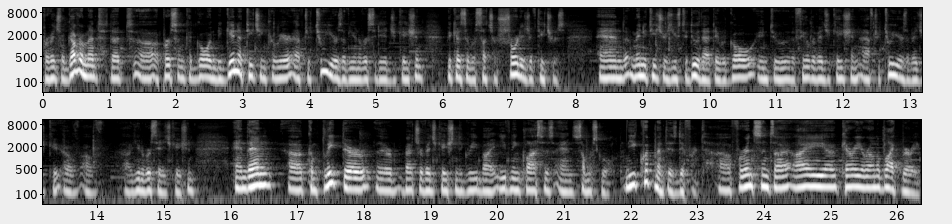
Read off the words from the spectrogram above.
provincial government that uh, a person could go and begin a teaching career after two years of university education because there was such a shortage of teachers. And many teachers used to do that. They would go into the field of education after two years of, educa- of, of uh, university education and then uh, complete their, their Bachelor of Education degree by evening classes and summer school. The equipment is different. Uh, for instance, I, I uh, carry around a Blackberry,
